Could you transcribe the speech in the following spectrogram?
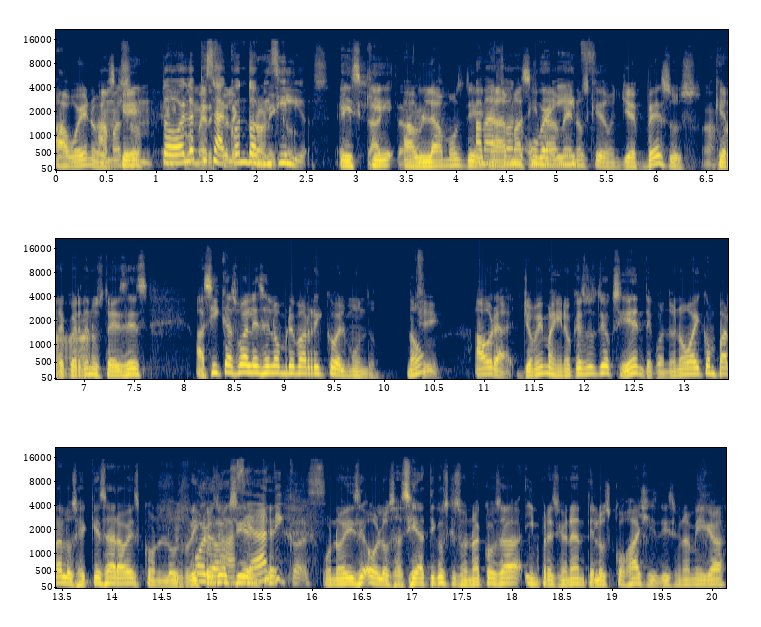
Ah, bueno, es Amazon, que... el Todo lo que sea con domicilios. Es que hablamos de nada más y Uber nada menos Eats. que don Jeff Bezos, que recuerden ustedes es así casual es el hombre más rico del mundo, ¿no? Sí. Ahora, yo me imagino que eso es de Occidente. Cuando uno va y compara los jeques árabes con los ricos los de Occidente, asiáticos. uno dice, o los asiáticos, que son una cosa impresionante. Los kohashis, dice una amiga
